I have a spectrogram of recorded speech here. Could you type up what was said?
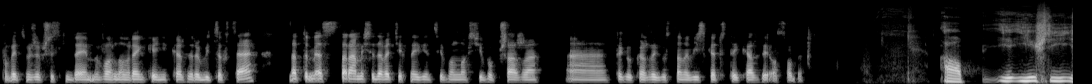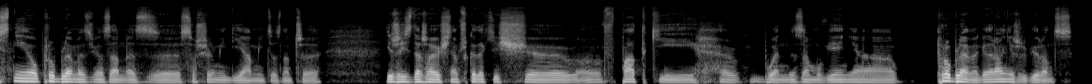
powiedzmy, że wszystkim dajemy wolną rękę i niech każdy robi co chce, natomiast staramy się dawać jak najwięcej wolności w obszarze e, tego każdego stanowiska czy tej każdej osoby. A jeśli istnieją problemy związane z social mediami, to znaczy jeżeli zdarzają się na przykład jakieś e, wpadki, e, błędne zamówienia, problemy, generalnie rzecz biorąc,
